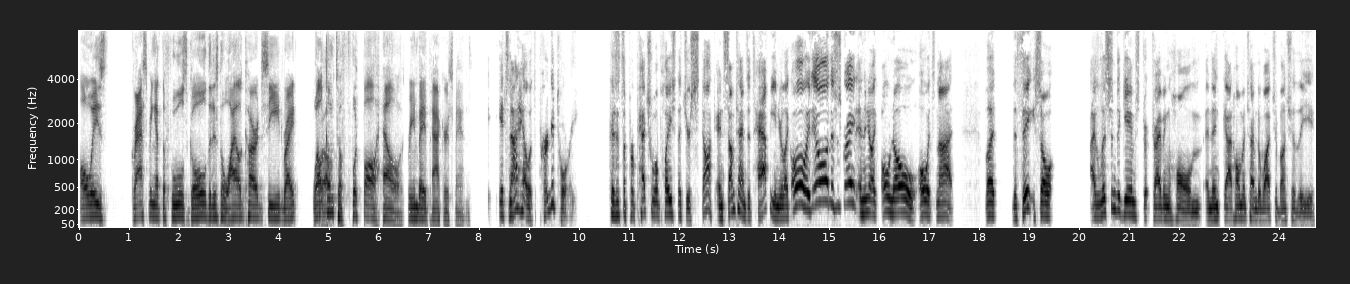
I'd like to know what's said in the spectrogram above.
always grasping at the fool's gold that is the wild card seed, right? Welcome well, to football hell, Green Bay Packers fans. It's not hell, it's purgatory because it's a perpetual place that you're stuck. And sometimes it's happy and you're like, oh, oh, this is great. And then you're like, oh, no, oh, it's not. But the thing, so I listened to games dr- driving home and then got home in time to watch a bunch of the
